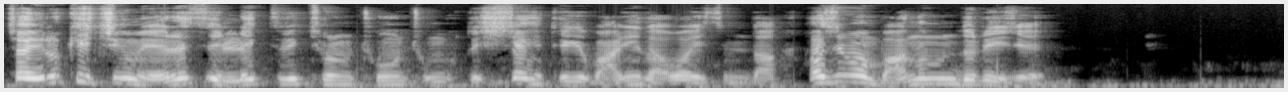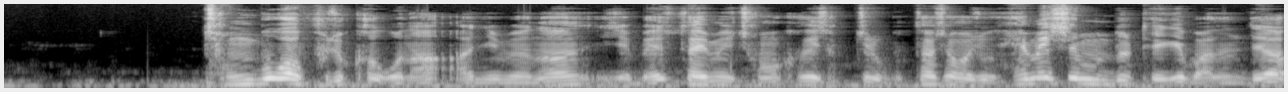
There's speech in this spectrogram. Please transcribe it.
자 이렇게 지금 LS 일렉트릭처럼 좋은 종목들 시장에 되게 많이 나와 있습니다. 하지만 많은 분들이 이제 정보가 부족하거나 아니면은 이제 매수 타이밍 정확하게 잡지를 못하셔가지고 헤매시는 분들 되게 많은데요.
